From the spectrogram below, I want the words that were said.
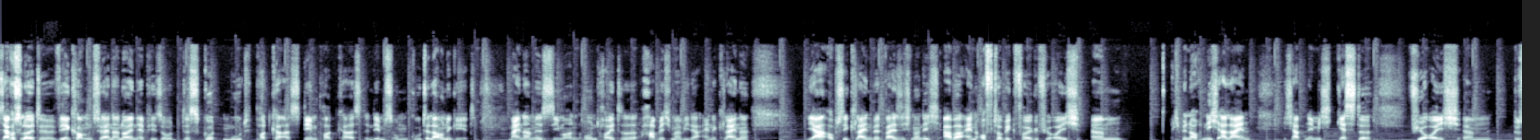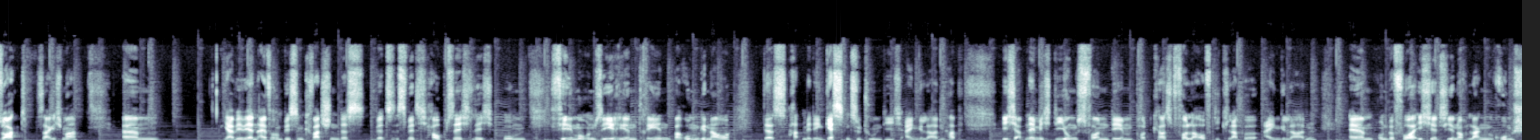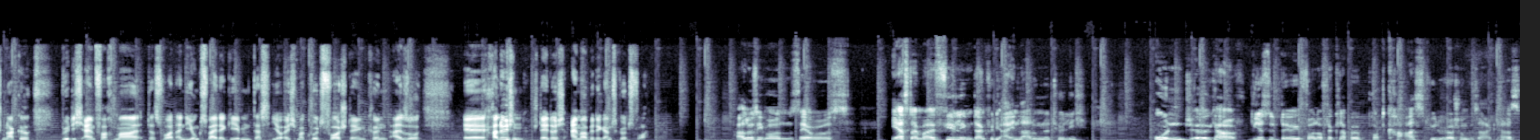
Servus Leute, willkommen zu einer neuen Episode des Good Mood Podcast, dem Podcast, in dem es um gute Laune geht. Mein Name ist Simon und heute habe ich mal wieder eine kleine, ja, ob sie klein wird, weiß ich noch nicht, aber eine Off-Topic-Folge für euch. Ähm, ich bin auch nicht allein, ich habe nämlich Gäste für euch ähm, besorgt, sage ich mal. Ähm, ja, wir werden einfach ein bisschen quatschen. Das wird, es wird sich hauptsächlich um Filme und Serien drehen. Warum genau? Das hat mit den Gästen zu tun, die ich eingeladen habe. Ich habe nämlich die Jungs von dem Podcast voll auf die Klappe eingeladen. Ähm, und bevor ich jetzt hier noch lang rumschnacke, würde ich einfach mal das Wort an die Jungs weitergeben, dass ihr euch mal kurz vorstellen könnt. Also, äh, Hallöchen, stellt euch einmal bitte ganz kurz vor. Hallo Simon, Servus. Erst einmal vielen lieben Dank für die Einladung natürlich. Und äh, ja, wir sind der Voll auf der Klappe Podcast, wie du ja schon gesagt hast.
